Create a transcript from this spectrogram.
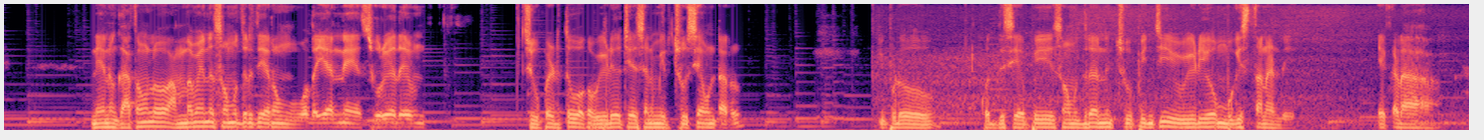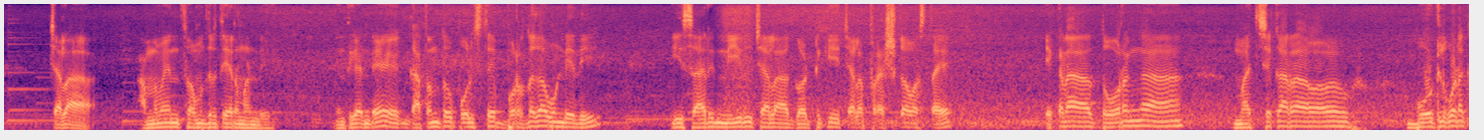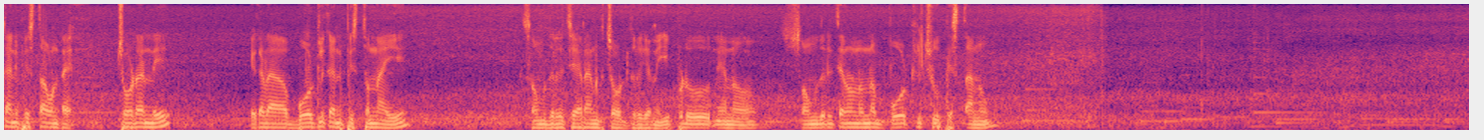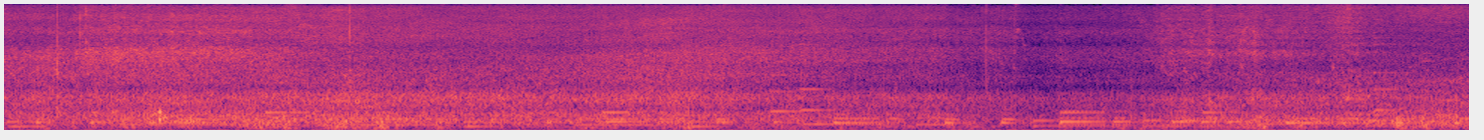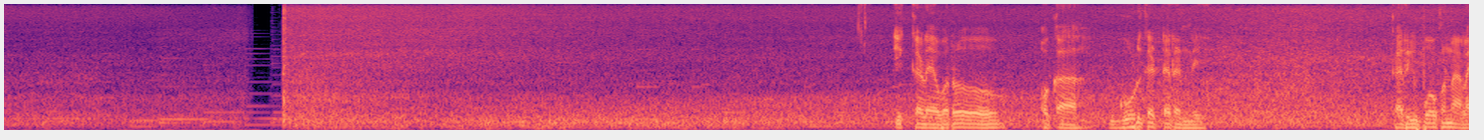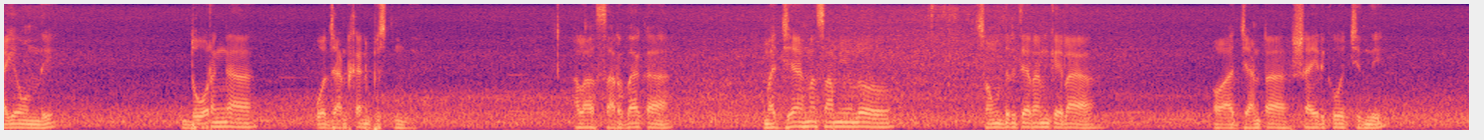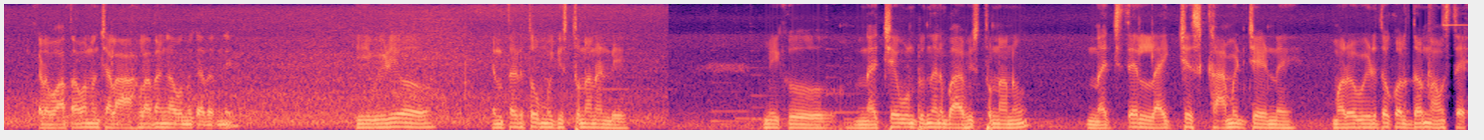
నేను గతంలో అందమైన సముద్ర తీరం ఉదయాన్నే సూర్యోదయం చూపెడుతూ ఒక వీడియో చేశాను మీరు చూసే ఉంటారు. ఇప్పుడు కొద్దిసేపు ఈ సముద్రాన్ని చూపించి వీడియో ముగిస్తానండి. ఇక్కడ చాలా అందమైన సముద్ర తీరం అండి. ఎందుకంటే గతంతో పోలిస్తే బురదగా ఉండేది. ఈసారి నీరు చాలా గట్టుకి చాలా ఫ్రెష్గా వస్తాయి. ఇక్కడ దూరంగా మత్స్యకార బోట్లు కూడా కనిపిస్తూ ఉంటాయి. చూడండి. ఇక్కడ బోట్లు కనిపిస్తున్నాయి. సముద్ర తీరానికి చూడదురు కానీ ఇప్పుడు నేను సముద్ర తీరంలో ఉన్న బోట్లు చూపిస్తాను. ఇక్కడ ఎవరో ఒక గూడు కట్టారండి. కరిగిపోకుండా అలాగే ఉంది. దూరంగా ఓ జంట కనిపిస్తుంది. అలా సరదాగా మధ్యాహ్న సమయంలో సముద్ర తీరానికి ఇలా ఆ జంట షైర్కి వచ్చింది. ఇక్కడ వాతావరణం చాలా ఆహ్లాదంగా ఉంది కదండి. ఈ వీడియో ఇంతటితో ముగిస్తున్నానండి. మీకు నచ్చే ఉంటుందని భావిస్తున్నాను. నచ్చితే లైక్ చేసి కామెంట్ చేయండి. మరో వీడితో కలుద్దాం. నమస్తే.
